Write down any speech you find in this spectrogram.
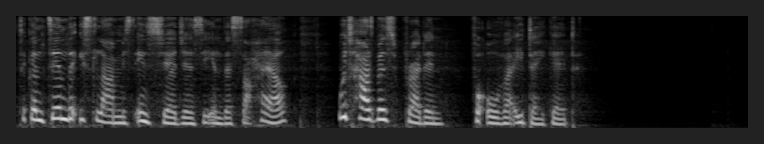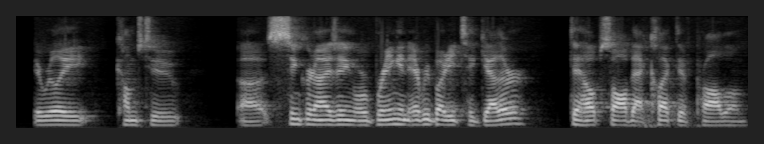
to contain the Islamist insurgency in the Sahel, which has been spreading for over a decade. It really comes to uh, synchronizing or bringing everybody together to help solve that collective problem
